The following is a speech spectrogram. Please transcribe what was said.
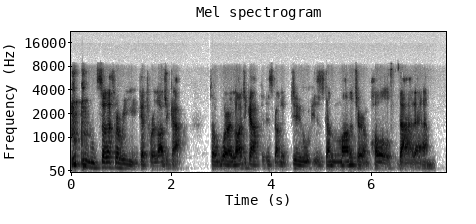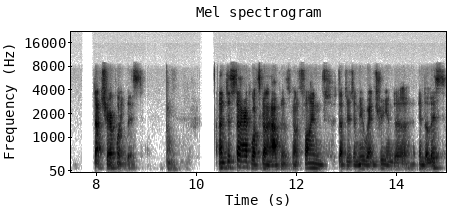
so that's where we get to our logic app. So what our logic app is going to do is it's going to monitor and pull that um, that SharePoint list. And to start, what's going to happen is going to find that there's a new entry in the in the list.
